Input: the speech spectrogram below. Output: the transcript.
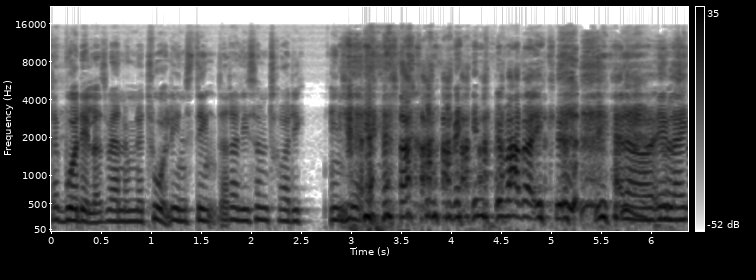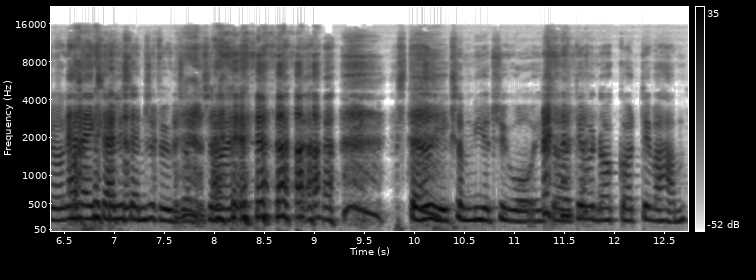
Der burde ellers være nogle naturlige instinkter, der ligesom trådte ind der. men det var der ikke. Han er, heller ikke, han er ikke særlig sansefølsom, så stadig ikke som 29-årig, så det var nok godt, det var ham.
